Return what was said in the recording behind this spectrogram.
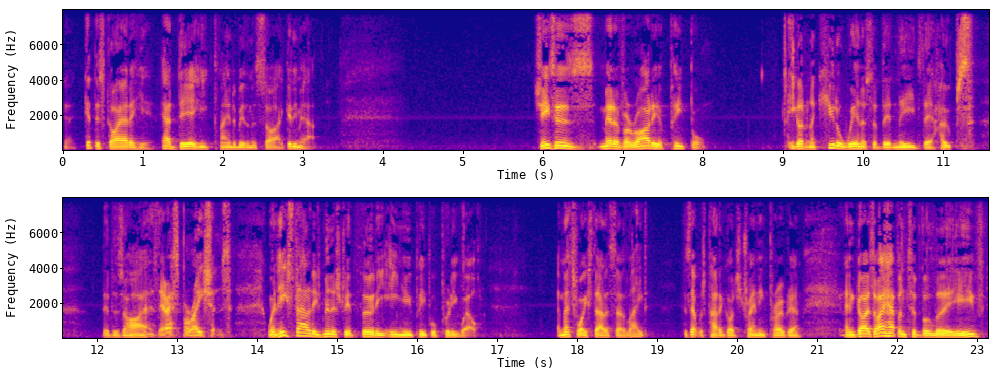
You know, get this guy out of here. How dare he claim to be the Messiah? Get him out. Jesus met a variety of people. He got an acute awareness of their needs, their hopes, their desires, their aspirations. When he started his ministry at 30, he knew people pretty well. And that's why he started so late, because that was part of God's training program. And guys, I happen to believe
